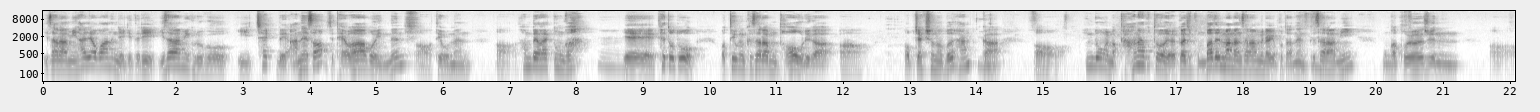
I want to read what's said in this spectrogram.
이 사람이 하려고 하는 얘기들이 이 사람이 그리고 이 책 내 안에서 이제 대화하고 있는 어 어떻게 보면 어 선배 활동가의 음. 태도도 어떻게 보면 그 사람은 더 우리가 어 objectionable한 그러니까 어 행동을 막 다 하나부터 열까지 본받을 만한 사람이라기보다는 그 음. 사람이 뭔가 보여준 어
